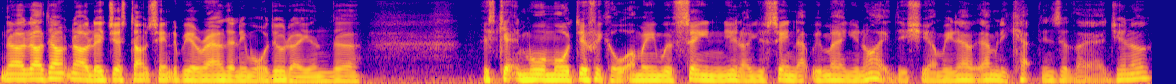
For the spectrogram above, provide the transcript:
no, I don't know. They just don't seem to be around anymore, do they? And uh, it's getting more and more difficult. I mean, we've seen, you know, you've seen that with Man United this year. I mean, how, how many captains have they had? You know,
